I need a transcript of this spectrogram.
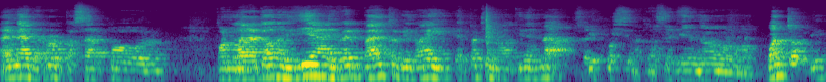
a mí me da terror pasar por, por maratón hoy día y ver para adentro que no hay, es porque no tienen nada. 10%. Entonces que no... ¿Cuánto? 10% de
